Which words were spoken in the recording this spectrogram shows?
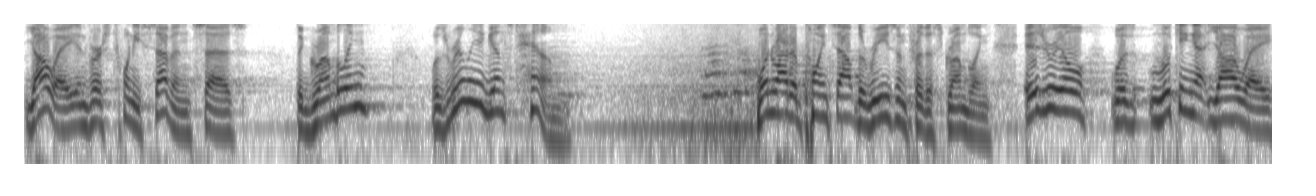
Yahweh in verse 27 says the grumbling was really against him. One writer points out the reason for this grumbling. Israel was looking at Yahweh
